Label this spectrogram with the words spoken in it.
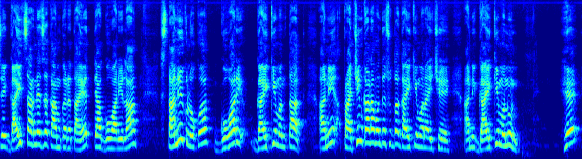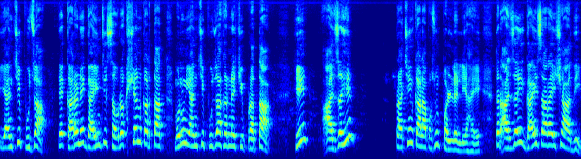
जे गाई चारण्याचं काम करत आहेत त्या गोवारीला स्थानिक लोक गोवारी गायकी म्हणतात. आणि प्राचीन काळामध्ये सुद्धा गायकी म्हणायचे. आणि गायकी म्हणून हे यांची पूजा हे कारण हे गायींची संरक्षण करतात म्हणून यांची पूजा करण्याची प्रथा ही आजही प्राचीन काळापासून पडलेली आहे. तर आजही गायी चारायच्या आधी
